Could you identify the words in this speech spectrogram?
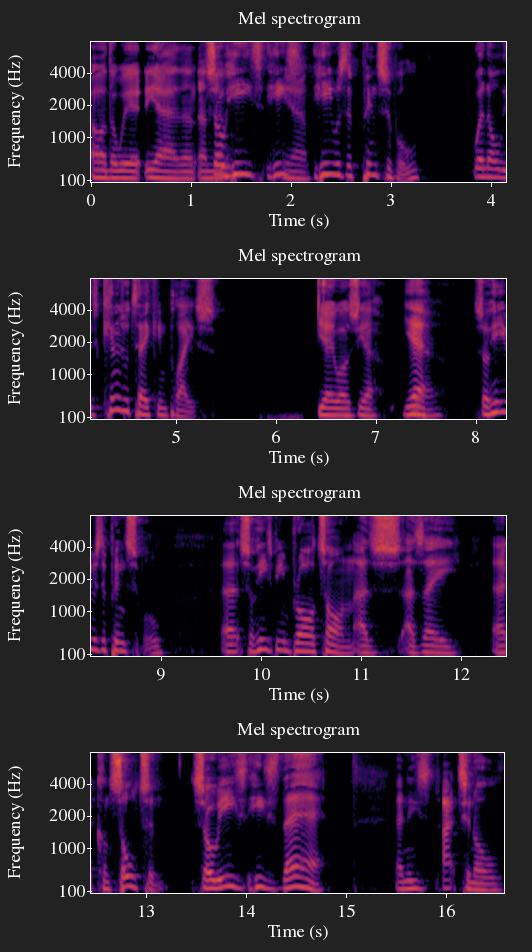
Oh, the weird. Yeah. And, and so the- he's he's yeah. he was the principal when all these killings were taking place. Yeah, he was. Yeah. Yeah. So he was the principal. Uh, so he's been brought on as as a uh, consultant. So he's he's there, and he's acting all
